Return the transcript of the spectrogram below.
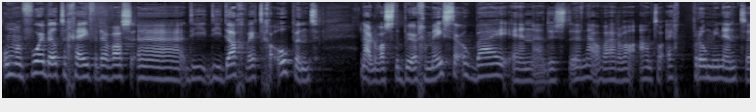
om een voorbeeld te geven. Er was, uh, die, die dag werd geopend nou, er was de burgemeester ook bij. En dus de, nou, waren wel een aantal echt prominente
